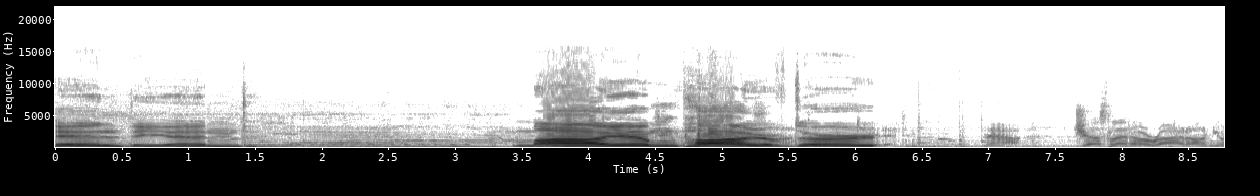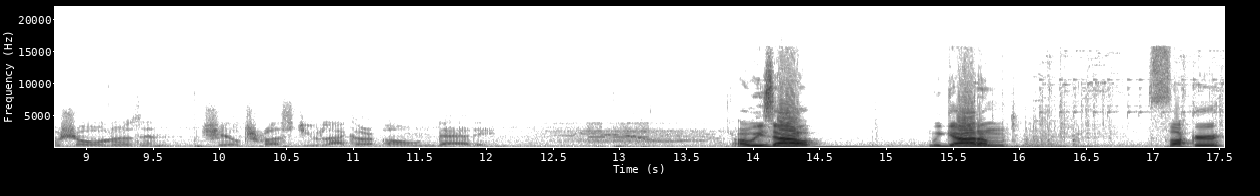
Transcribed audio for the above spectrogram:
in the end. My empire of dirt Now, just let her ride on your shoulders and she'll trust you like her own daddy. Oh, he's out. We got him. Fucker.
